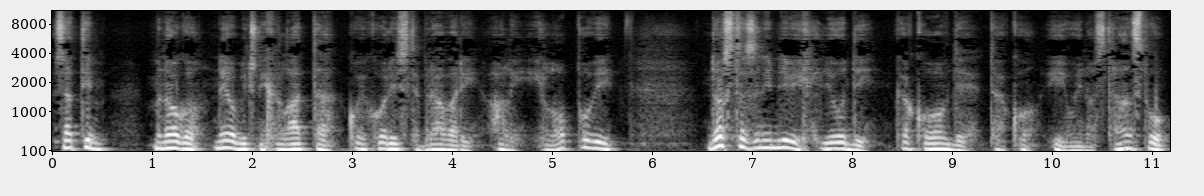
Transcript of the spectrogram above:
zatim mnogo neobičnih alata koje koriste bravari, ali i lopovi, dosta zanimljivih ljudi, kako ovde, tako i u inostranstvu.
